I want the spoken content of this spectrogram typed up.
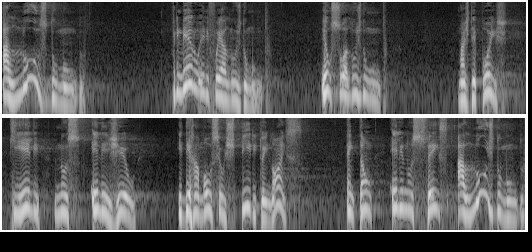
a luz do mundo. Primeiro ele foi a luz do mundo. Eu sou a luz do mundo. Mas depois que Ele nos elegeu e derramou o seu espírito em nós, então Ele nos fez a luz do mundo,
